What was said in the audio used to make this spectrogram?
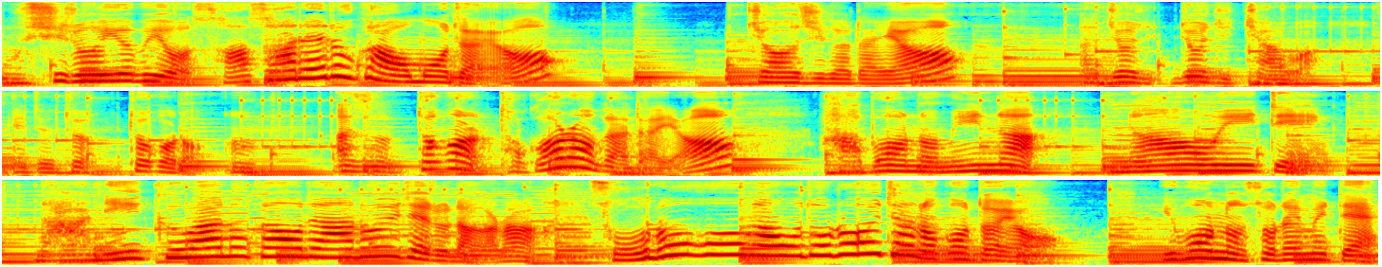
後ろ指を刺されるか思うだよジョージがだよあジョージジョージちゃうわえっととところ。うん。あそうところところがだよ。ハボのみんな No eating 何食わぬ顔で歩いてるだからその方が驚いたのことよ。イボンのそれ見て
